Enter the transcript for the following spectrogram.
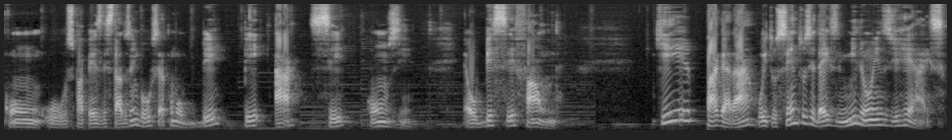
com os papéis listados em bolsa como BPAC11. É o BC Found, que pagará 810 milhões de reais.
